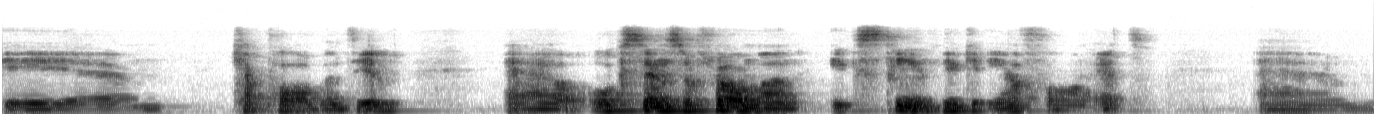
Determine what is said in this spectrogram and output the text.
är um, kapabel till. Uh, och sen så får man extremt mycket erfarenhet. Um,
